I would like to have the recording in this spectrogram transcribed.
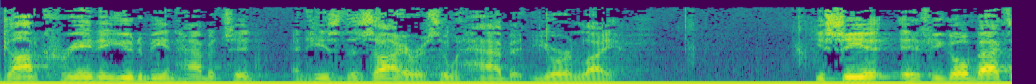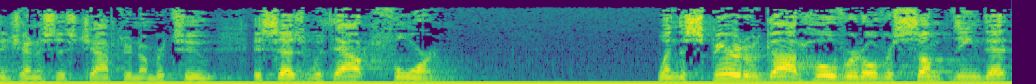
God created you to be inhabited, and His desire is to inhabit your life. You see it if you go back to Genesis chapter number 2, it says, without form. When the Spirit of God hovered over something that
